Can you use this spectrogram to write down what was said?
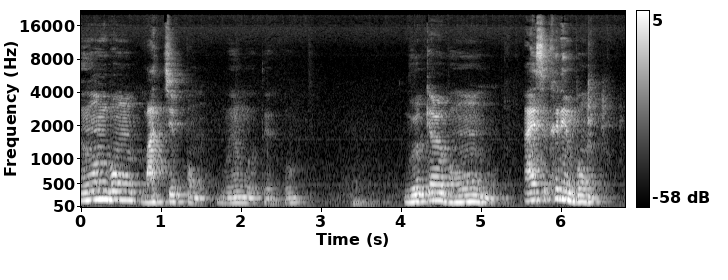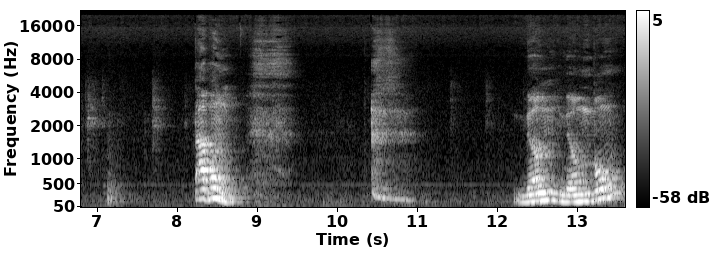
응원봉 맛집봉 뭐 이런 것도 있고. 물결봉 아이스크림봉 따봉. 면 면봉?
